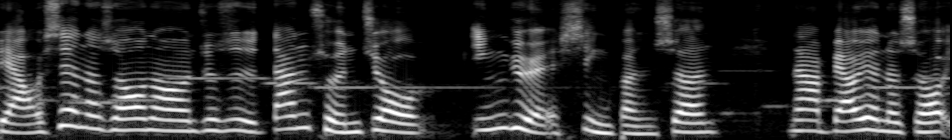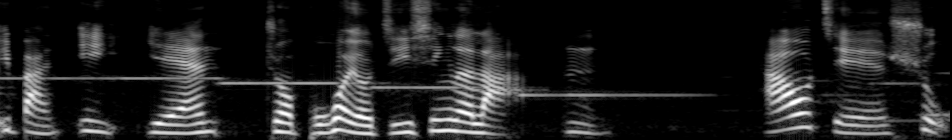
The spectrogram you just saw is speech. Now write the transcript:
表现的时候呢，就是单纯就音乐性本身。那表演的时候一板一眼，就不会有即兴了啦。嗯，好，结束。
